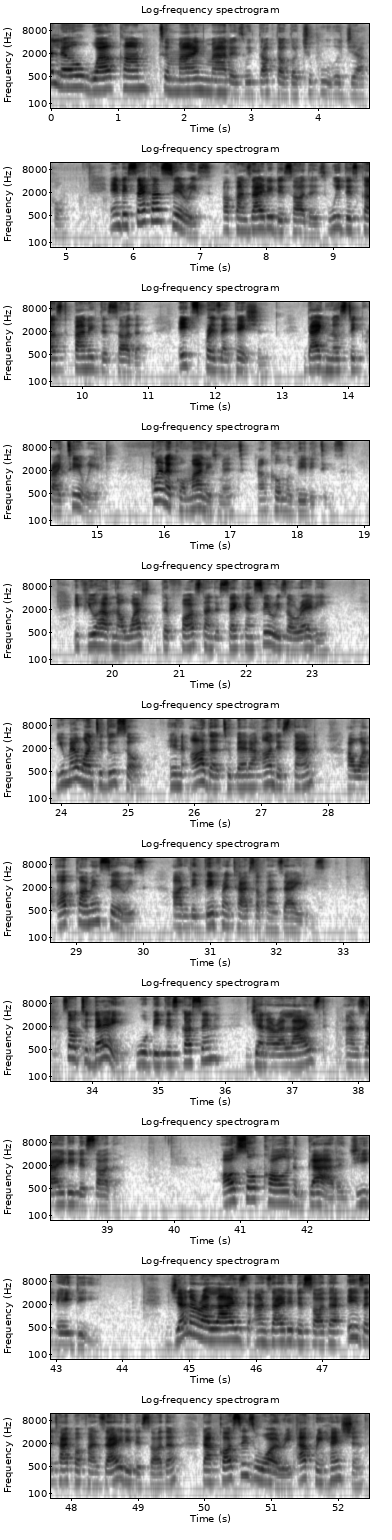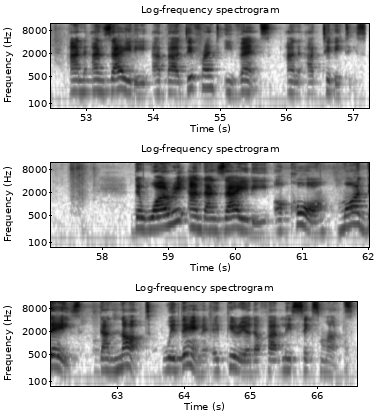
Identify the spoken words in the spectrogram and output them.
Hello, welcome to Mind Matters with Dr. Ogochukwu Ojiako. In the second series of anxiety disorders, we discussed panic disorder, its presentation, diagnostic criteria, clinical management, and comorbidities. If you have not watched the first and the second series already, you may want to do so in order to better understand our upcoming series on the different types of anxieties. So today we'll be discussing generalized anxiety disorder, also called GAD, G-A-D. Generalized anxiety disorder is a type of anxiety disorder that causes worry, apprehension, and anxiety about different events and activities. The worry and anxiety occur more days than not within a period of at least six months.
